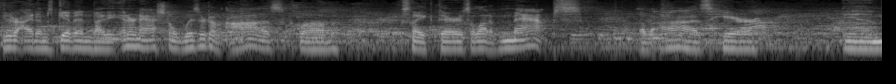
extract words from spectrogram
These are items given by the International Wizard of Oz Club. Looks like there's a lot of maps of Oz here in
